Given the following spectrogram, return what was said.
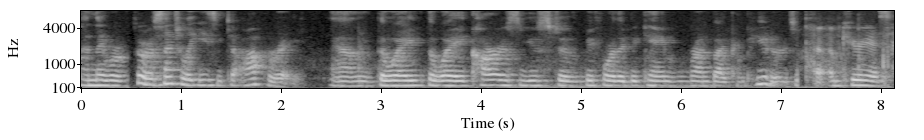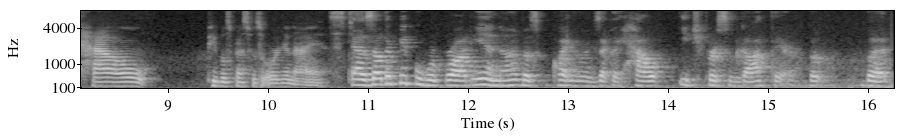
And they were sort of essentially easy to operate. And the way the way cars used to before they became run by computers. I'm curious how People's Press was organized. As other people were brought in, none of us quite knew exactly how each person got there, but but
